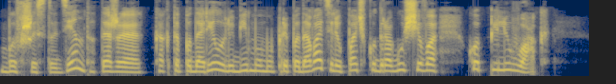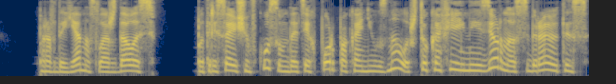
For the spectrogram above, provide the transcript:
Бывший студент даже как-то подарил любимому преподавателю пачку дорогущего коппелювак. Правда, я наслаждалась потрясающим вкусом до тех пор, пока не узнала, что кофейные зерна собирают из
